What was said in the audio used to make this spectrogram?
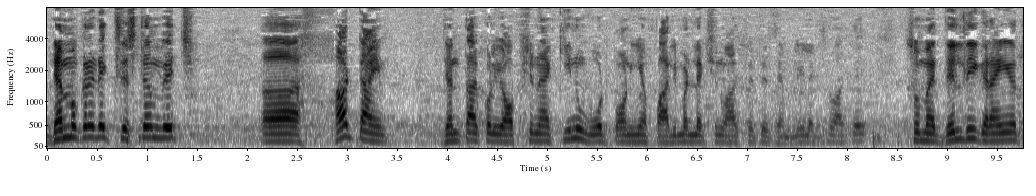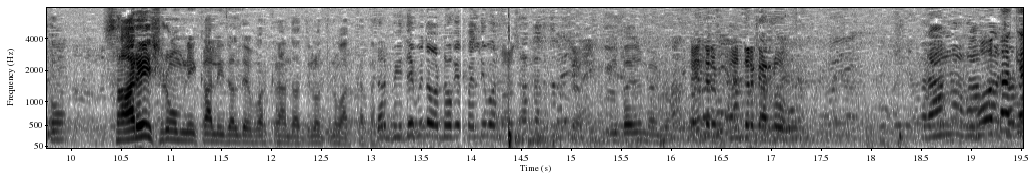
ਡੈਮੋਕ੍ਰੈਟਿਕ ਸਿਸਟਮ ਵਿੱਚ ਹਰ ਟਾਈਮ ਜਨਤਾ ਕੋਲ ਆਪਸ਼ਨ ਹੈ ਕਿਹਨੂੰ ਵੋਟ ਪਾਉਣੀ ਆ ਪਾਰਲੀਮੈਂਟ ਇਲੈਕਸ਼ਨ ਵਾਸਤੇ ਤੇ ਅਸੈਂਬਲੀ ਇਲੈਕਸ਼ਨ ਵਾਸਤੇ। ਸੋ ਮੈਂ ਦਿਲ ਦੀ ਗਹਿਰਾਈਆਂ ਤੋਂ ਸਾਰੇ ਸ਼੍ਰੋਮਣੀ ਅਕਾਲੀ ਦਲ ਦੇ ਵਰਕਰਾਂ ਦਾ ਦਿਲੋਂ ਧੰਨਵਾਦ ਕਰਦਾ। ਸਰ ਬੀਜੇਪੀ ਤੋਂ ਅੱਡ ਕੇ ਪਹਿਲੀ ਵਾਰ ਇੱਧਰ ਇੱਧਰ ਕਰ ਲਓ। ਰਾਮ ਉਹ ਤਾਂ ਕੀ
